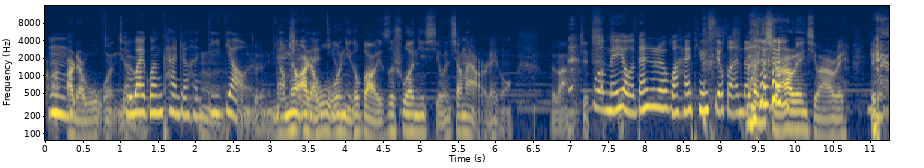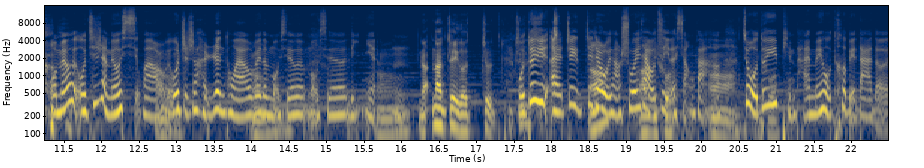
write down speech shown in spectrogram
二二点五五，就外观看着很低调。对，你要没有二点五五，你都不好意思说你喜欢香奈儿这种。对吧？这 我没有，但是我还挺喜欢的。你喜欢 LV，你喜欢 LV，这我没有，我其实也没有喜欢 LV，我只是很认同 LV 的某些某些理念。嗯，那那这个就我对于哎，这这地儿我想说一下我自己的想法哈，就我对于品牌没有特别大的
